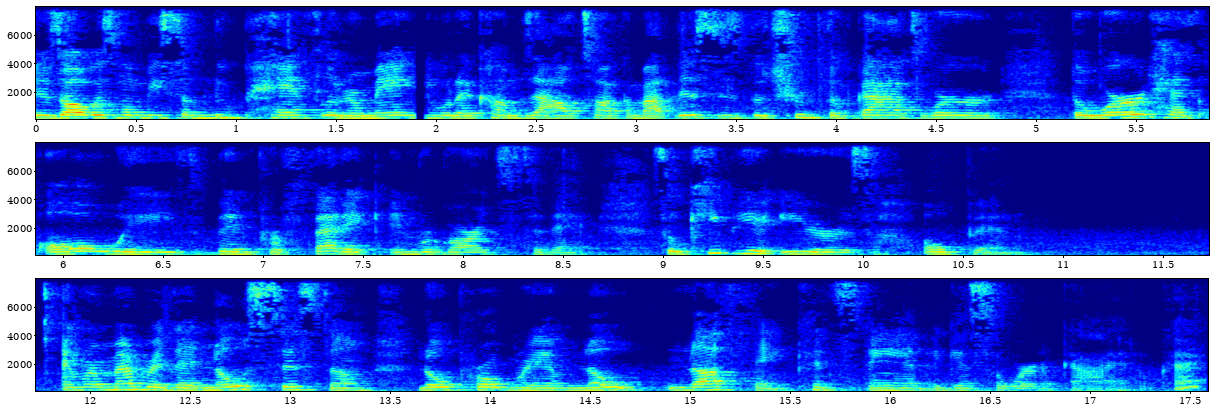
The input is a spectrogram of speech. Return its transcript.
There's always going to be some new pamphlet or manual that comes out talking about this is the truth of God's word. The word has always been prophetic in regards to that. So keep your ears open. And remember that no system, no program, no nothing can stand against the word of God, okay?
